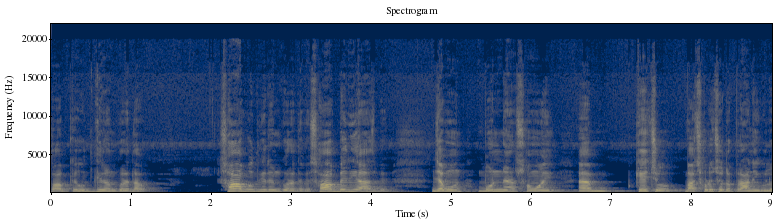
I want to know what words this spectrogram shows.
সবকে উদ্গীরণ করে দাও। সব উদ্গীরণ করে দেবে, সব বেরিয়ে আসবে। যেমন বন্যার সময় কেঁচো বা ছোট ছোট প্রাণীগুলো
